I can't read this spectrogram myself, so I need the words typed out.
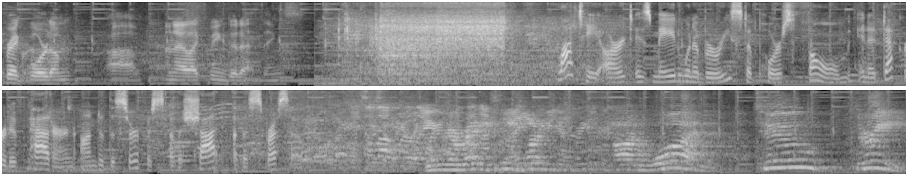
break boredom, um, and I like being good at things. Latte art is made when a barista pours foam in a decorative pattern onto the surface of a shot of espresso. When you're ready, please one of you just raise your on one, two, three.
